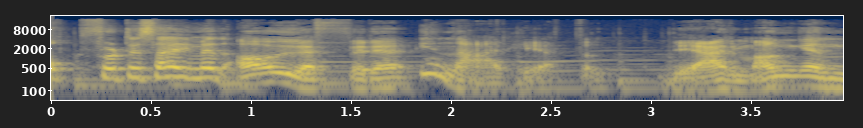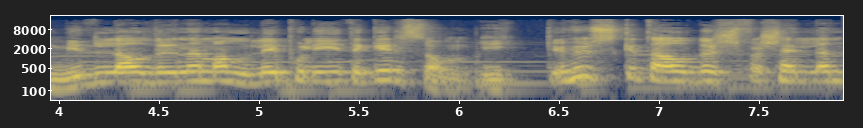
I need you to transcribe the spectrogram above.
oppførte seg med AUF-ere i nærheten. Det er mang en middelaldrende mannlig politiker som ikke husket aldersforskjellen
